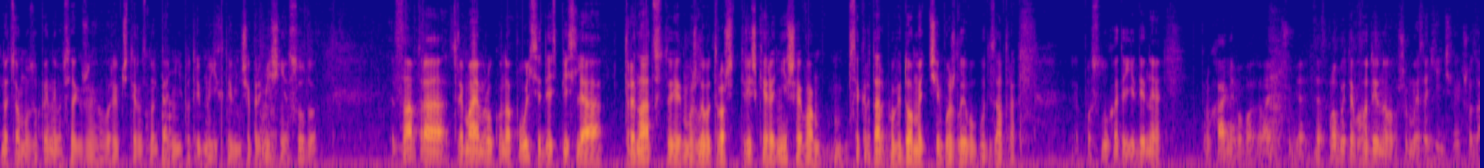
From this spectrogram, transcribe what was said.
на цьому зупинимося, як вже говорив, 14.05 мені потрібно їхати в інше приміщення суду. Завтра тримаємо руку на пульсі, десь після 13-ї, можливо, трошки трішки раніше, вам секретар повідомить, чи можливо буде завтра е, послухати. Єдине прохання, бо давайте, щоб я це спробуйте в годину, щоб ми закінчили. Якщо завтра.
